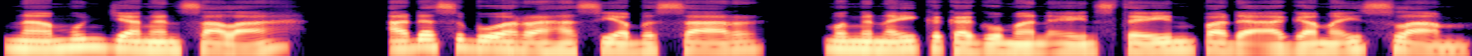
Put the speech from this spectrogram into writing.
Namun jangan salah, ada sebuah rahasia besar mengenai kekaguman Einstein pada agama Islam.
